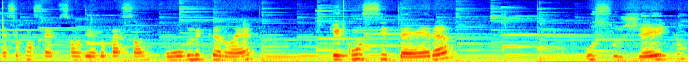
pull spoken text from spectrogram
dessa concepção de educação pública, não é? Que considera o sujeito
